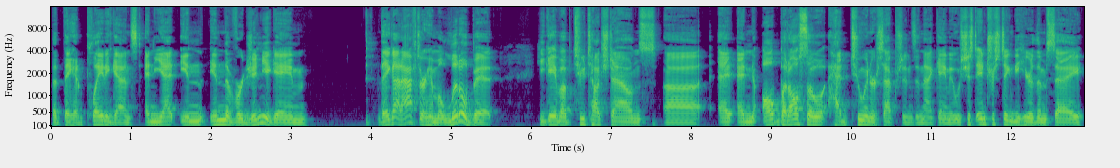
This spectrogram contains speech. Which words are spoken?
that they had played against, and yet in in the Virginia game, they got after him a little bit. He gave up two touchdowns, uh, and, and all, but also had two interceptions in that game. It was just interesting to hear them say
